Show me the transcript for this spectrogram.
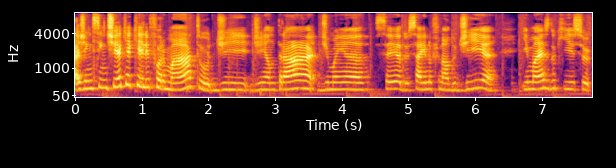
a gente sentia que aquele formato de, de entrar de manhã cedo e sair no final do dia e mais do que isso,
